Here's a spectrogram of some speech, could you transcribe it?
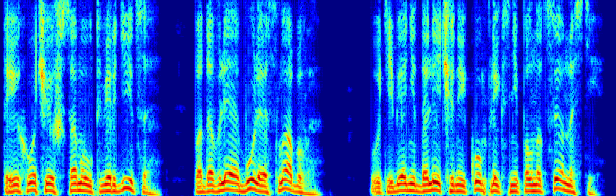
«Ты хочешь самоутвердиться, подавляя более слабого. У тебя недолеченный комплекс неполноценности.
